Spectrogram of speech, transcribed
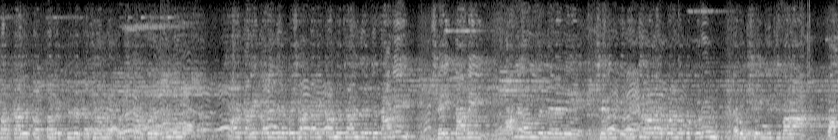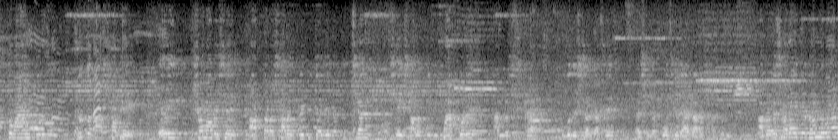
সরকারের কর্তা ব্যক্তিদের কাছে আমরা পরিষ্কার করে বলব, সরকারি কলেজের বেসরকারি কর্মচারীদের যে দাবি, সেই দাবি অবিলম্বে মেনে নিয়ে সেগুলিকে নীতিমালায় পরিণত করুন এবং সেই নীতিমালা বাস্তবায়ন করুন দ্রুততার সাথে। এই সমাবেশে আপনারা স্মারকলিপিটা যেটা দিচ্ছেন, সেই স্মারকলিপি পাঠ করে আমরা শিক্ষা উপদেষ্টার কাছে সেটা পৌঁছে দেওয়ার ব্যবস্থা করি। আপনাদের সবাইকে ধন্যবাদ।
